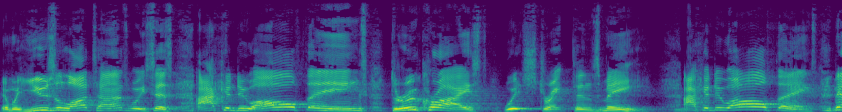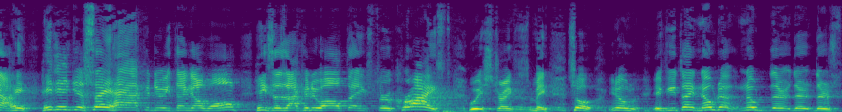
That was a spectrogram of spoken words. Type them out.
and we use it a lot of times where he says, I can do all things through Christ, which strengthens me. I can do all things. Now, he, he didn't just say, hey, I can do anything I want. He says, I can do all things through Christ, which strengthens me. So, you know, if you think, no, no, there, there, there's,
